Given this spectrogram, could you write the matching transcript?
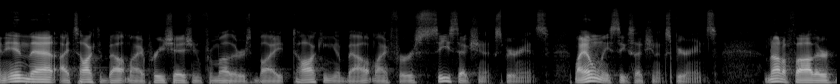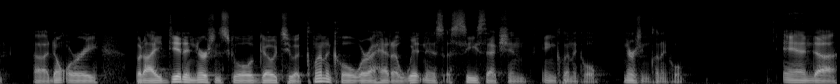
And in that, I talked about my appreciation from others by talking about my first C section experience, my only C section experience. I'm not a father, uh, don't worry, but I did in nursing school go to a clinical where I had to witness a C section in clinical, nursing clinical. And, uh,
